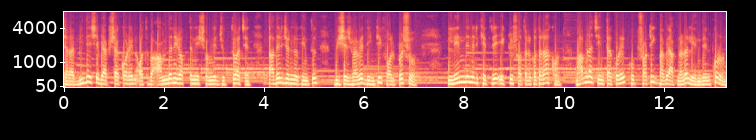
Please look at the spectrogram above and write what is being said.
যারা বিদেশে ব্যবসা করেন অথবা আমদানি রপ্তানির সঙ্গে যুক্ত আছেন, তাদের জন্য কিন্তু বিশেষভাবে দিনটি ফলপ্রসূ। লেনদেনের ক্ষেত্রে একটু সতর্কতা রাখুন। ভাবনা চিন্তা করে খুব সঠিকভাবে আপনারা লেনদেন করুন।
